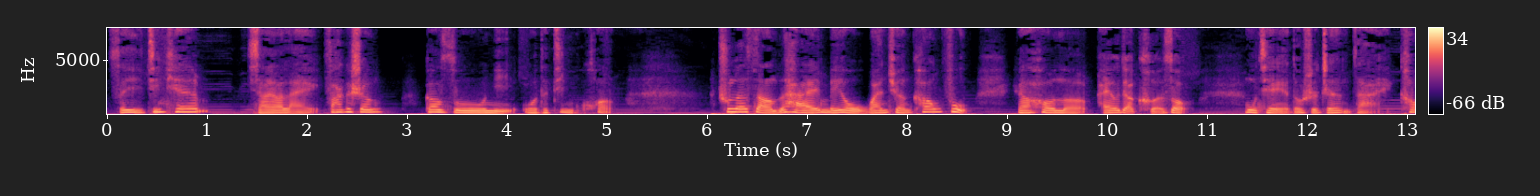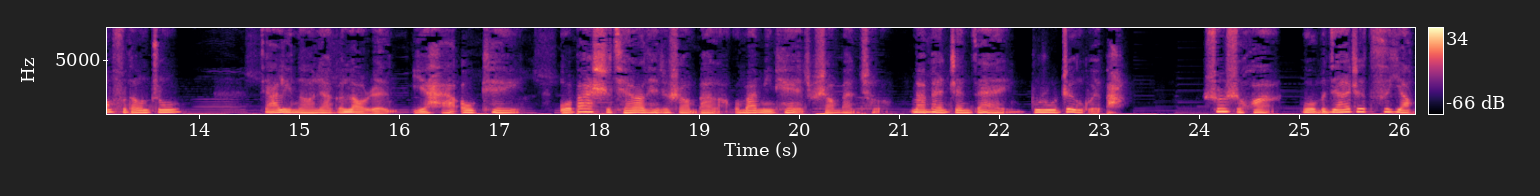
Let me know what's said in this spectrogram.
所以今天想要来发个声，告诉你我的近况。除了嗓子还没有完全康复，然后呢还有点咳嗽，目前也都是正在康复当中。家里呢两个老人也还 OK，我爸是前两天就上班了，我妈明天也去上班去了，慢慢正在步入正轨吧。说实话，我们家这次养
